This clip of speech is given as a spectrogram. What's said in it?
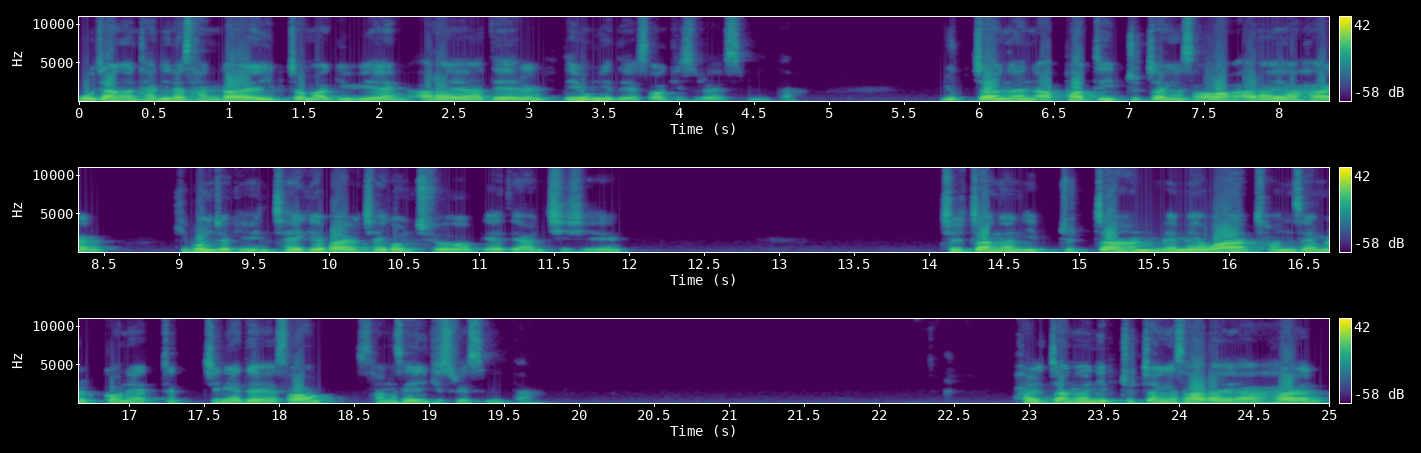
5장은 단지는 상가에 입점하기 위해 알아야 될 내용에 대해서 기술하였습니다. 6장은 아파트 입주장에서 알아야 할 기본적인 재개발, 재건축에 대한 지식. 7장은 입주장 매매와 전세 물건의 특징에 대해서 상세히 기술했습니다. 8장은 입주장에서 알아야 할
